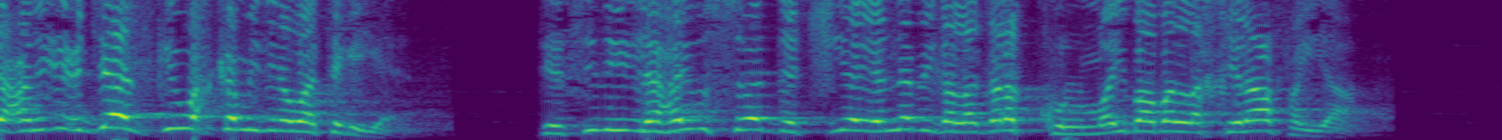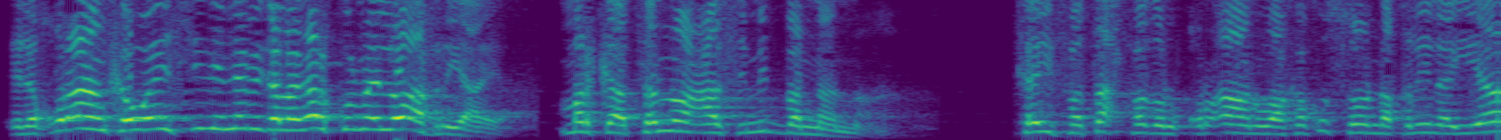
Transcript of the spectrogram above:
yacnii icjaaskii wax ka midina waa tegayaa dee sidii ilaahay u soo dejiyey ee nebiga lagala kulmay baaba la khilaafayaa ile qur'aanka waa in sidii nebiga lagala kulmay loo akhriyaaya markaa tan noocaasi mid bannaan ma aha. Kayfa taxfadu alqur'aan? Waa ka ku soo naqlinaya?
